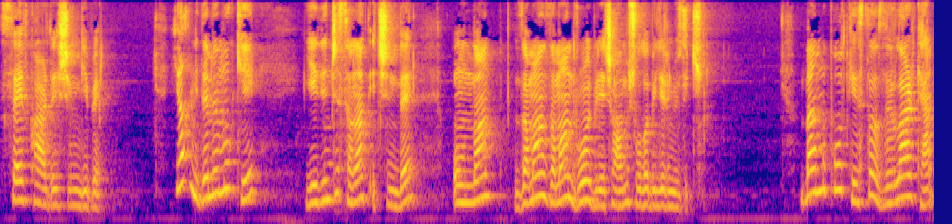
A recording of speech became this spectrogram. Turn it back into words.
sev kardeşim gibi. Yani demem o ki yedinci sanat içinde ondan zaman zaman rol bile çalmış olabilir müzik. Ben bu podcast'ı hazırlarken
